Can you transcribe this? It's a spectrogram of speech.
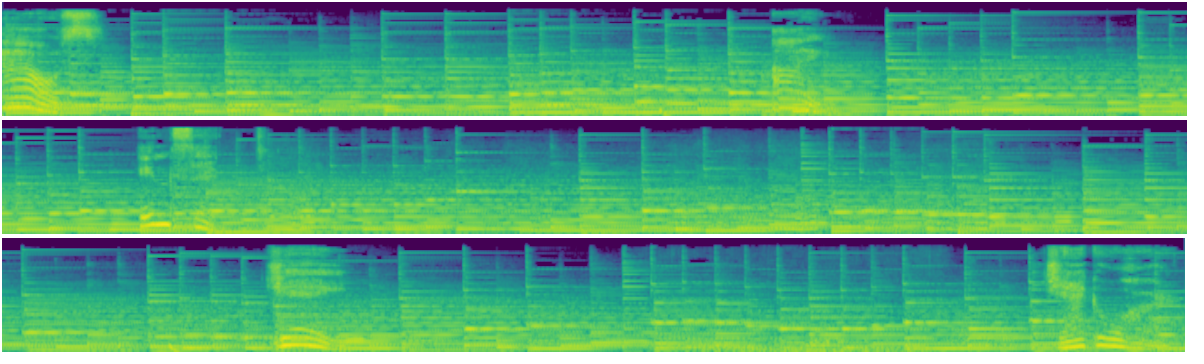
House. I. Insect. J. Jaguar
